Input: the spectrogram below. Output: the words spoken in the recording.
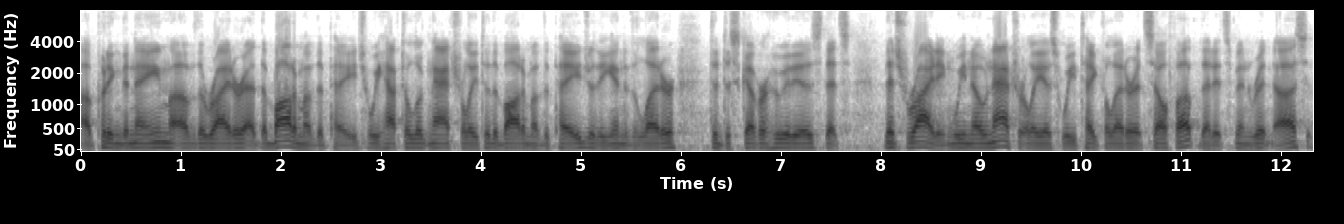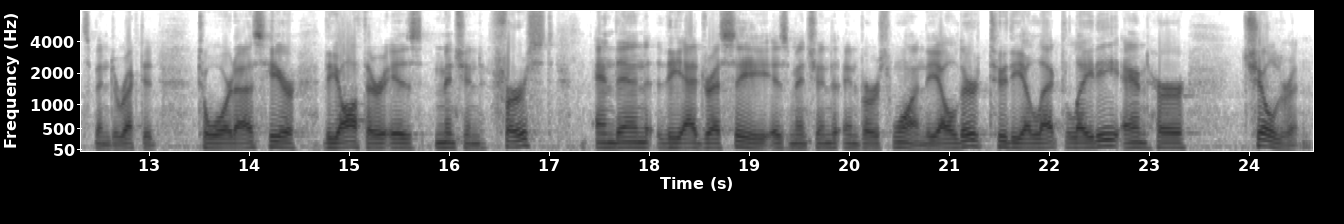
uh, putting the name of the writer at the bottom of the page. We have to look naturally to the bottom of the page or the end of the letter to discover who it is that's that's writing. We know naturally as we take the letter itself up that it's been written to us, it's been directed toward us. Here, the author is mentioned first, and then the addressee is mentioned in verse 1. The elder to the elect lady and her children.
